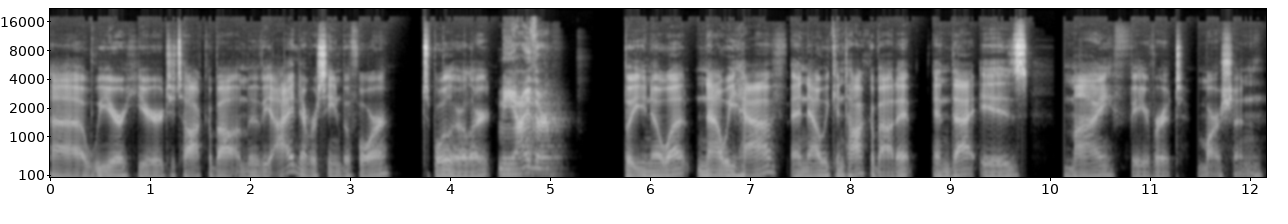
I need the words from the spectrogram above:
Uh, we are here to talk about a movie I had never seen before. Spoiler alert. Me either. But you know what? Now we have, and now we can talk about it. And that is my favorite Martian.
